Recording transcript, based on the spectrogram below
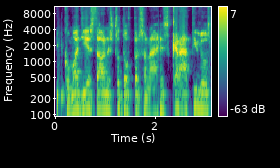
y cómo allí estaban estos dos personajes, Crátilos,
